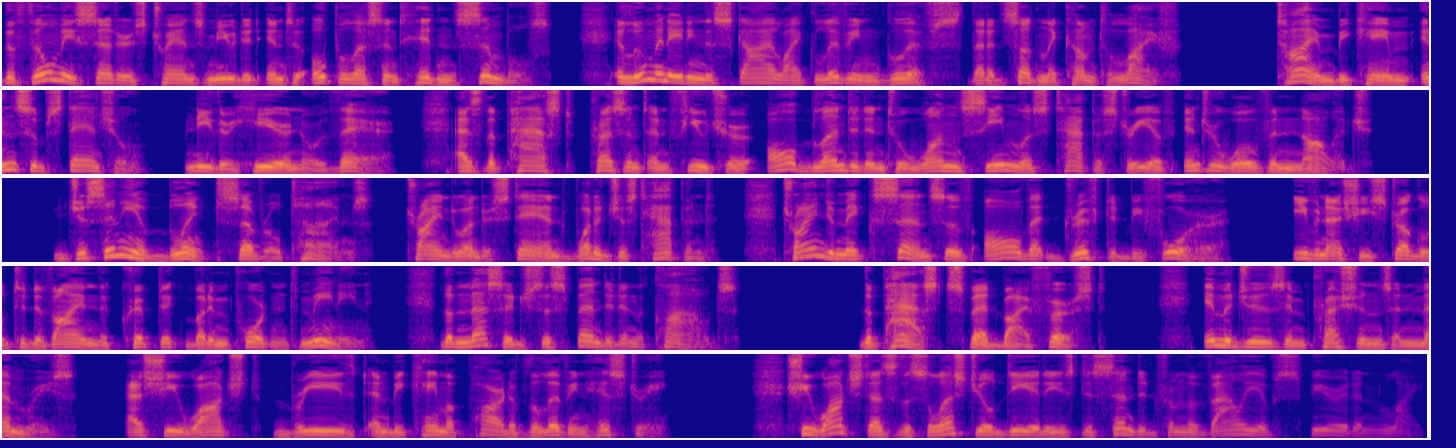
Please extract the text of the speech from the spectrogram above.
The filmy centers transmuted into opalescent hidden symbols, illuminating the sky like living glyphs that had suddenly come to life. Time became insubstantial, neither here nor there, as the past, present, and future all blended into one seamless tapestry of interwoven knowledge. Jessenia blinked several times, trying to understand what had just happened, trying to make sense of all that drifted before her, even as she struggled to divine the cryptic but important meaning, the message suspended in the clouds. The past sped by first. Images, impressions, and memories, as she watched, breathed, and became a part of the living history. She watched as the celestial deities descended from the valley of spirit and light.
